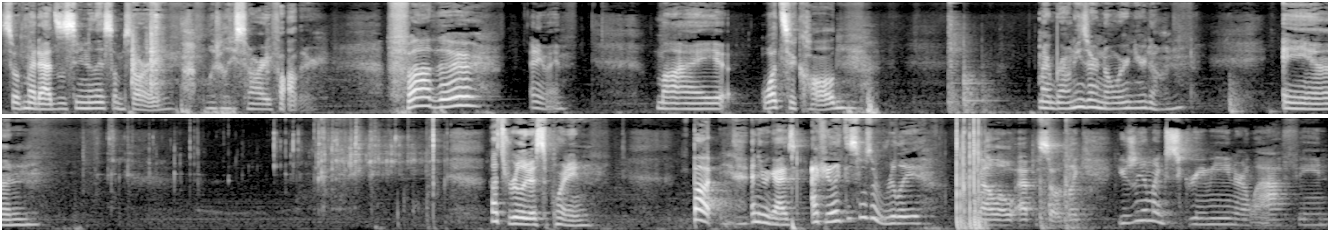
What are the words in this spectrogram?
So if my dad's listening to this, I'm sorry. I'm literally sorry, Father. Father. Anyway, my what's it called? My brownies are nowhere near done. And that's really disappointing. But anyway, guys, I feel like this was a really mellow episode. Like, usually I'm like screaming or laughing,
